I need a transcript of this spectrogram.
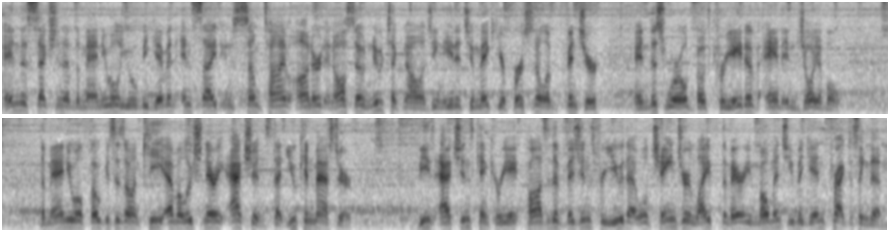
In this section of the manual, you will be given insight into some time honored and also new technology needed to make your personal adventure in this world both creative and enjoyable. The manual focuses on key evolutionary actions that you can master. These actions can create positive visions for you that will change your life the very moment you begin practicing them.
